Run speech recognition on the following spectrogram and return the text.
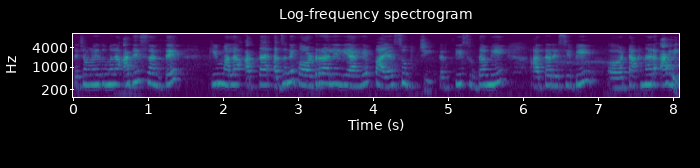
त्याच्यामुळे तुम्हाला आधीच सांगते की मला आता अजून एक ऑर्डर आलेली आहे पाया सूपची. तर ती सुद्धा मी आता रेसिपी टाकणार आहे.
